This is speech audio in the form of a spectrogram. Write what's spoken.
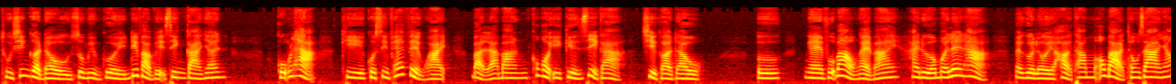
Thủ Trinh gật đầu rồi mỉm cười đi vào vệ sinh cá nhân. Cũng lạ, khi cô xin phép về ngoại, bà La ban không có ý kiến gì cả, chỉ gật đầu. Ừ, nghe Vũ bảo ngày mai hai đứa mới lên hả? Mẹ gửi lời hỏi thăm ông bà thông gia nhé.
